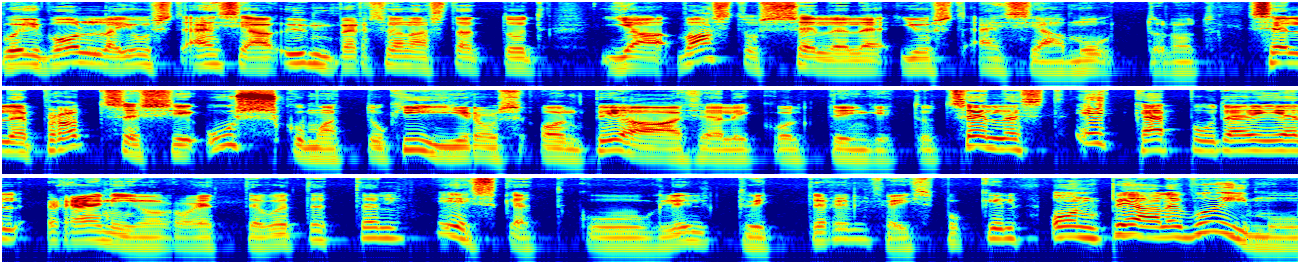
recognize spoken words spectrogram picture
võib olla just äsja ümber sõnastatud ja vastus sellele just äsja muutunud. selle protsessi uskumatu kiirus on peaasjalikult tingitud sellest, et käputäiel Ränioru ettevõtetel, eeskätt Google'il, Twitteril, Facebookil, on peale võimu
